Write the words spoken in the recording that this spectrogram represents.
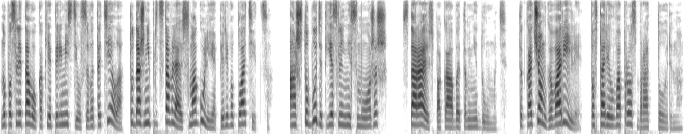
но после того, как я переместился в это тело, то даже не представляю, смогу ли я перевоплотиться. А что будет, если не сможешь? Стараюсь пока об этом не думать. Так о чем говорили? Повторил вопрос брат Торина.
